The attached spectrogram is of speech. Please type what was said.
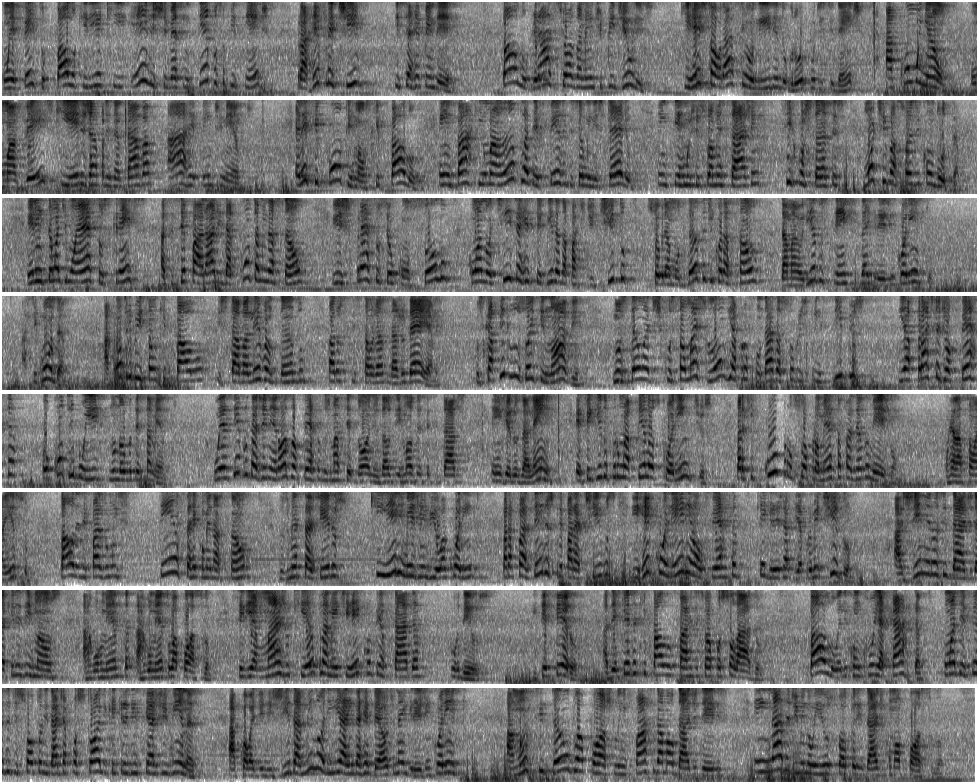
Com efeito, Paulo queria que eles tivessem tempo suficiente para refletir e se arrepender. Paulo graciosamente pediu-lhes que restaurassem o líder do grupo dissidente a comunhão uma vez que ele já apresentava arrependimento. É nesse ponto, irmãos, que Paulo embarca em uma ampla defesa de seu ministério em termos de sua mensagem, circunstâncias, motivações e conduta. Ele então admoesta os crentes a se separarem da contaminação e expressa o seu consolo com a notícia recebida da parte de Tito sobre a mudança de coração da maioria dos crentes da igreja em Corinto. A segunda, a contribuição que Paulo estava levantando para os cristãos na Judéia. Os capítulos 8 e 9 nos dão a discussão mais longa e aprofundada sobre os princípios e a prática de oferta ou contribuir no Novo Testamento. O exemplo da generosa oferta dos macedônios aos irmãos necessitados em Jerusalém é seguido por um apelo aos coríntios para que cumpram sua promessa fazendo o mesmo. Com relação a isso, Paulo ele faz uma extensa recomendação dos mensageiros que ele mesmo enviou a Corinto para fazerem os preparativos e recolherem a oferta que a igreja havia prometido. A generosidade daqueles irmãos, argumenta, argumenta o apóstolo, seria mais do que amplamente recompensada por Deus. Terceiro, a defesa que Paulo faz de seu apostolado. Paulo ele conclui a carta com a defesa de sua autoridade apostólica e credenciais divinas, a qual é dirigida à minoria ainda rebelde na igreja em Corinto. A mansidão do apóstolo em face da maldade deles em nada diminuiu sua autoridade como apóstolo.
